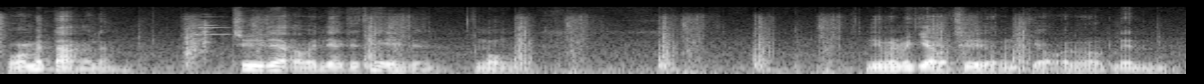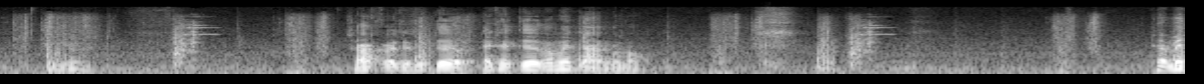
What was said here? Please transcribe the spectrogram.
ผมว่าไม่ต่างกันนะชื่อเรียกเอาไว้เรียกเท่ๆเฉยงงนี่มันไม่เกี่ยวกับชื่อมันเกี่ยวกับเราเล่นยังไงชักไอ้แท็กเกอร์ไอ้แทกเกอร์ก็ไม่ต่างกันหรอกแทบไม่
